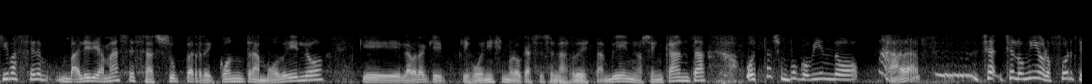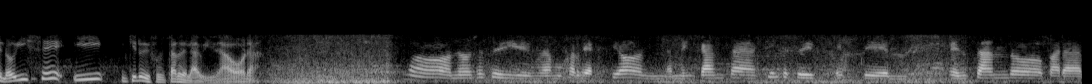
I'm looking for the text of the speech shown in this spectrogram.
¿Qué va a ser Valeria Massa, esa súper recontra modelo, que la verdad que, es buenísimo lo que haces en las redes también, nos encanta? ¿O estás un poco viendo, nada, ya lo mío, lo fuerte lo hice y quiero disfrutar de la vida ahora? No, no, yo soy una mujer de acción, me encanta, siempre estoy este, pensando para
